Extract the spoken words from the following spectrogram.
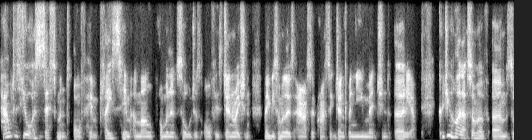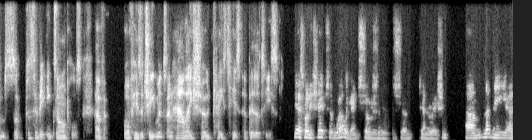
How does your assessment of him place him among prominent soldiers of his generation? Maybe some of those aristocratic gentlemen you mentioned earlier. Could you highlight some of um, some specific examples of of his achievements and how they showcased his abilities. Yes, well, he shapes up well against soldiers of his um, generation. Um, let me, uh,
